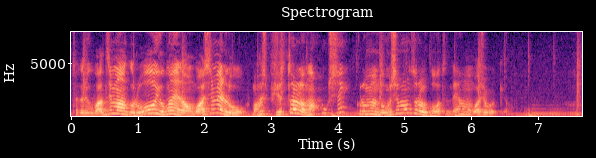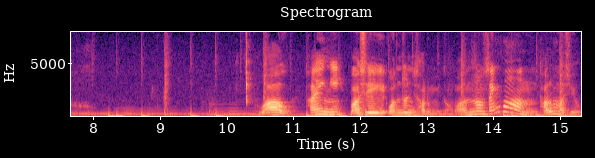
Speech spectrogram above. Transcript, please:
자 그리고 마지막으로 이번에 나온 마시멜로 맛이 비슷할라나? 혹시? 그러면 너무 실망스러울 것 같은데 한번 마셔볼게요. wow 다행히 맛이 완전히 다릅니다. 완전 생판 다른 맛이에요.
